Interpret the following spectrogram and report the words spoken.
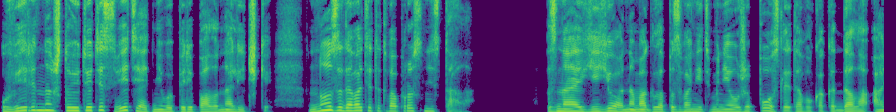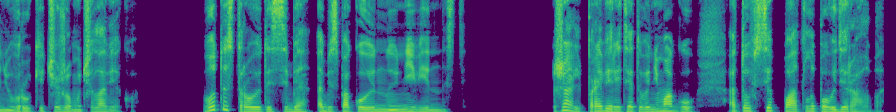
Уверена, что и тете Свете от него перепало налички, но задавать этот вопрос не стала. Зная ее, она могла позвонить мне уже после того, как отдала Аню в руки чужому человеку. Вот и строит из себя обеспокоенную невинность. Жаль, проверить этого не могу, а то все патлы повыдирала бы.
